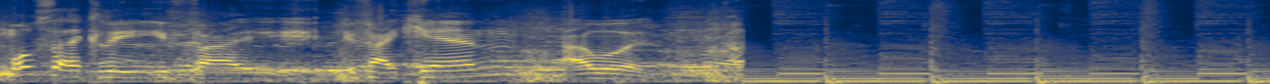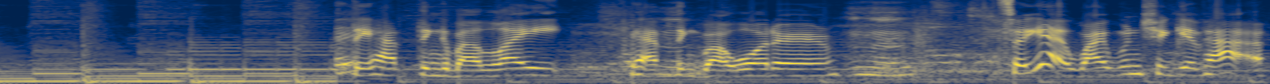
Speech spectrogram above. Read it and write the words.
most likely, if I if I can, I would. They have to think about light. They have to think about water. Mm-hmm. So yeah, why wouldn't you give half?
